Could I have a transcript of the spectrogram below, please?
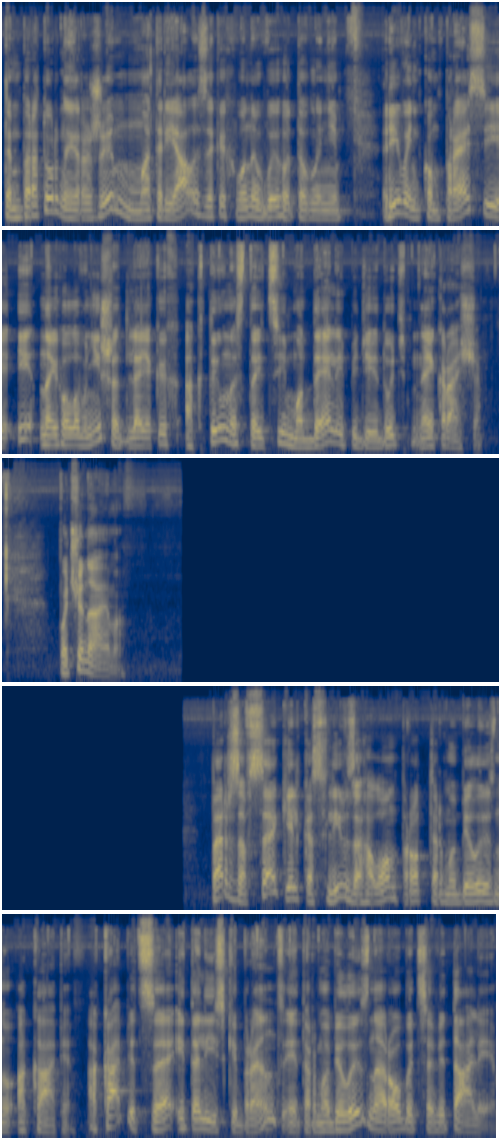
Температурний режим, матеріали, з яких вони виготовлені, рівень компресії, і найголовніше, для яких активностей ці моделі підійдуть найкраще. Починаємо. Перш за все, кілька слів загалом про термобілизну Акапі. Акапі це італійський бренд, і термобілизна робиться в Італії.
